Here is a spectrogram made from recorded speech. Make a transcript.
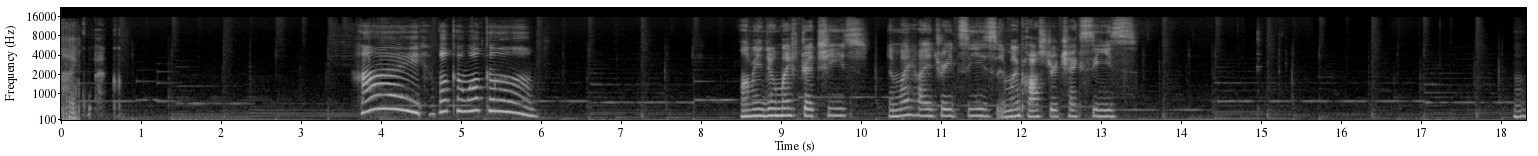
Hi, Quack. Hi! Welcome, welcome! Let me do my stretchies and my hydratesies and my posture checksies. Hmm.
